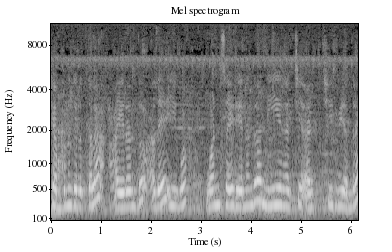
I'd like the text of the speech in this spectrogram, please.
ಕೆಬ್ಬನದ್ದು ಇರುತ್ತಲ್ಲ ಐರನ್ದು ಅದೇ ಈಗ ಒಂದು ಸೈಡ್ ಏನಂದ್ರೆ ನೀರು ಹಚ್ಚಿ ಹಚ್ಚಿದ್ವಿ ಅಂದ್ರೆ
